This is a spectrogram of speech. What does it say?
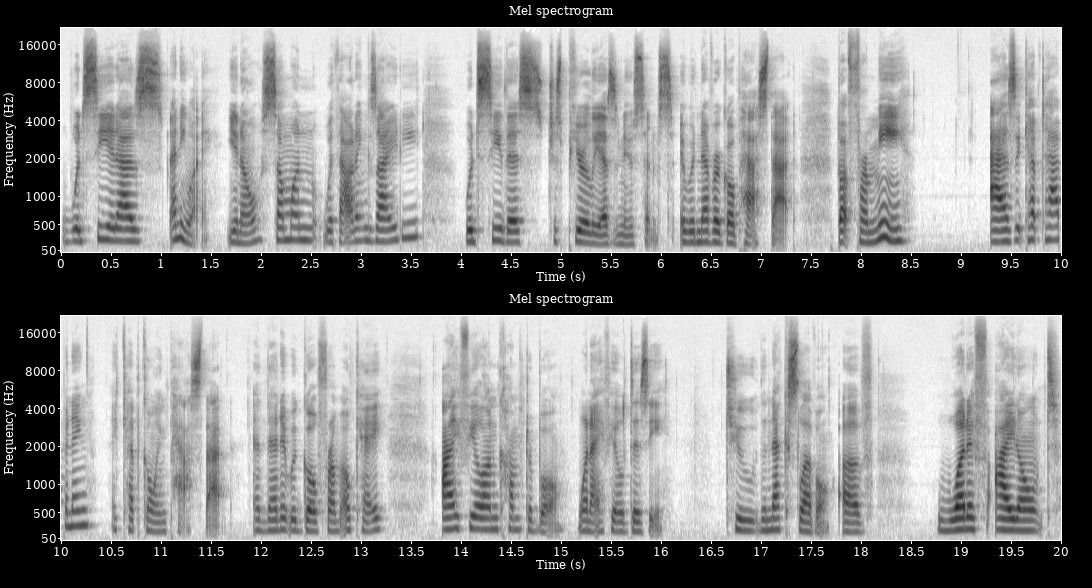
would see it as anyway. You know, someone without anxiety would see this just purely as a nuisance. It would never go past that. But for me, as it kept happening, it kept going past that. And then it would go from, okay, I feel uncomfortable when I feel dizzy, to the next level of, what if I don't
